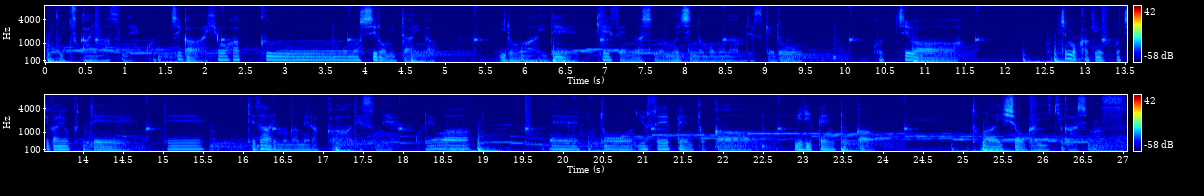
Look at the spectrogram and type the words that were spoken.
よく使いますね。こっちが漂白の白みたいな色合いで罫線なしの無地のものなんですけどこっちはこっちも書き心地が良くてで手触りも滑らかですね。これはえっ、と油性ペンとかミリペンとかの相性がいい気がします。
